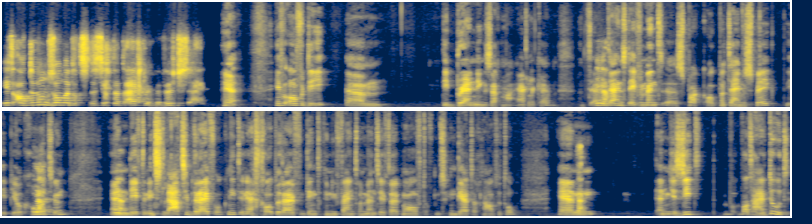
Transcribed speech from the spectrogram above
dit al doen zonder dat ze zich dat eigenlijk bewust zijn. Ja, even over die um, die branding, zeg maar, eigenlijk. Hè? Tijdens het evenement uh, sprak ook Martijn Verspeek, die heb je ook gehoord toen. En die heeft een installatiebedrijf, ook niet een echt groot bedrijf. Ik denk dat hij nu 50 mensen heeft uit mijn hoofd, of misschien 30, nou houdt het op. En, en je ziet wat hij doet,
